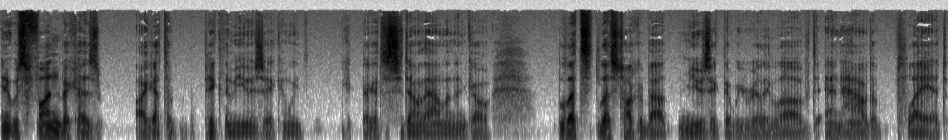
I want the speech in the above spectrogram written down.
and it was fun because I got to pick the music, and we I got to sit down with Alan and go, let's let's talk about music that we really loved and how to play it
